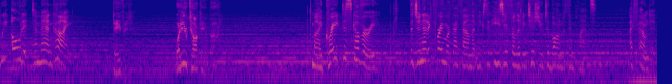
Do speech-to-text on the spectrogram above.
We owed it to mankind. David, what are you talking about? My great discovery. The genetic framework I found that makes it easier for living tissue to bond with implants. I found it.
